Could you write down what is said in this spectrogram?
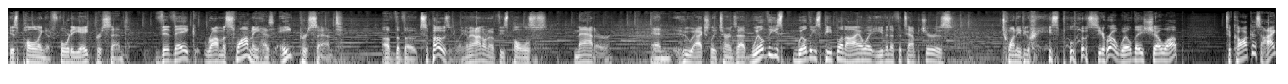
is polling at 48%. Vivek Ramaswamy has 8% of the vote, supposedly. I mean, I don't know if these polls matter and who actually turns out. Will these will these people in Iowa, even if the temperature is 20 degrees below zero, will they show up to caucus? I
